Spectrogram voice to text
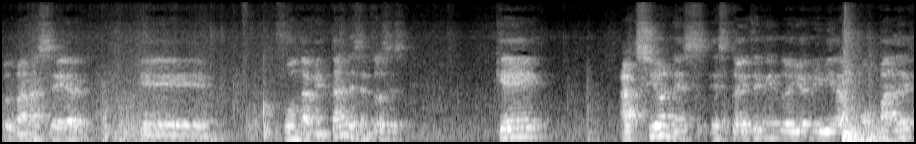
pues van a ser eh, fundamentales. Entonces, ¿qué acciones estoy teniendo yo en mi vida como padre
